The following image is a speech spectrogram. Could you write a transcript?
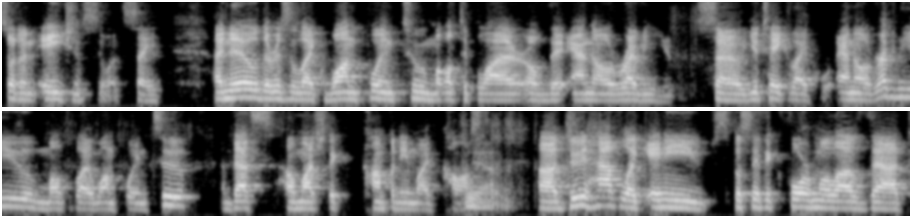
certain agency let's say I know there is a like 1.2 multiplier of the annual revenue so you take like annual revenue multiply 1.2 and that's how much the company might cost. Yeah. Uh, do you have like any specific formula that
